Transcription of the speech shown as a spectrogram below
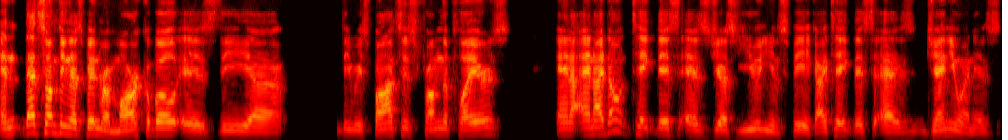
And that's something that's been remarkable is the uh the responses from the players. And and I don't take this as just union speak. I take this as genuine is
